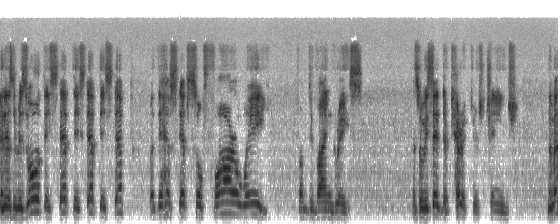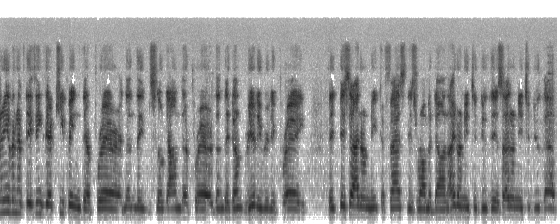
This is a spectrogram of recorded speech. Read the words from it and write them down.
And as a result they step, they step, they step but they have stepped so far away from Divine grace. That's what we said their characters change. No matter even if they think they're keeping their prayer and then they slow down their prayer, then they don't really, really pray. They, they say, I don't need to fast this Ramadan, I don't need to do this, I don't need to do that.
